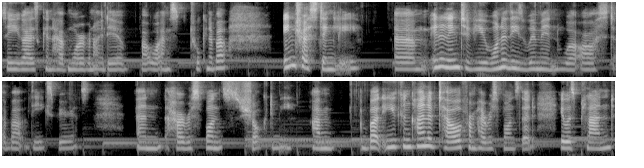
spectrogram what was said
so you guys can have more of an idea about what I'm talking about. Interestingly, um, in an interview, one of these women were asked about the experience, and her response shocked me. Um, but you can kind of tell from her response that it was planned,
